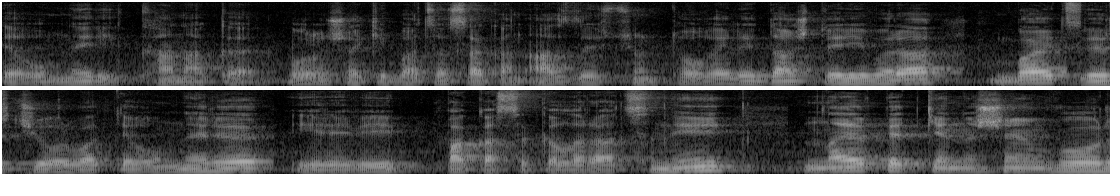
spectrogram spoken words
տեղումների քանակը որոշակի բացասական ազդեցություն թողել է դաշտերի վրա, բայց վերջի օրվա տեղումները երևի պակասը կլրացնի Նաև պետք է նշեմ, որ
